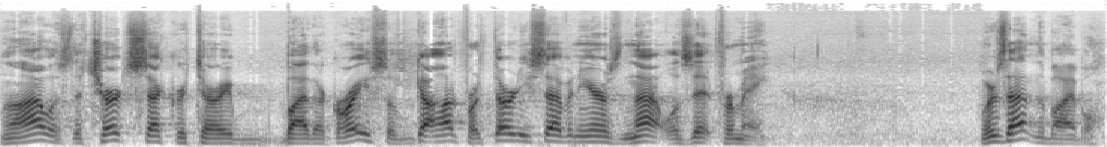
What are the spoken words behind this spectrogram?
Well, I was the church secretary by the grace of God for 37 years, and that was it for me. Where's that in the Bible?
